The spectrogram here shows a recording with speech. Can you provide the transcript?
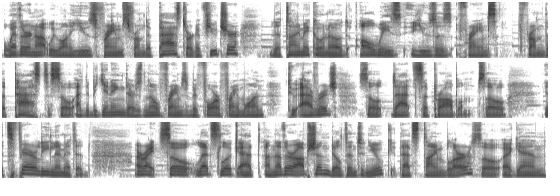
whether or not we want to use frames from the past or the future. The time echo node always uses frames from the past. So at the beginning, there's no frames before frame one to average. So that's a problem. So it's fairly limited. All right, so let's look at another option built into Nuke. That's time blur. So again,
